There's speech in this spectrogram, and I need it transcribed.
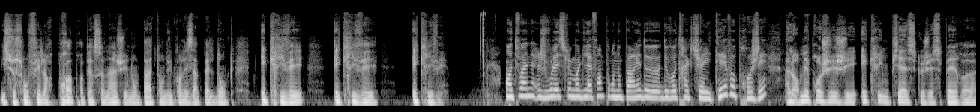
Ils se sont fait leur propre personnage et n'ont pas attendu qu'on les appelle. Donc, écrivez, écrivez, écrivez. Antoine, je vous laisse le mot de la fin pour nous parler de, de votre actualité, vos projets. Alors mes projets, j'ai écrit une pièce que j'espère euh,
